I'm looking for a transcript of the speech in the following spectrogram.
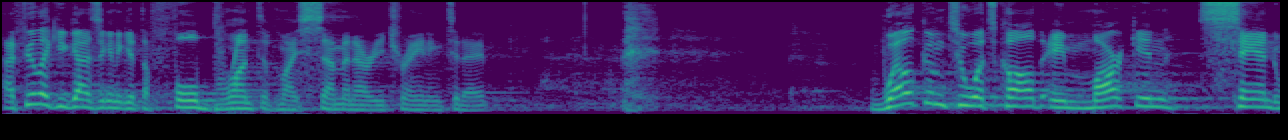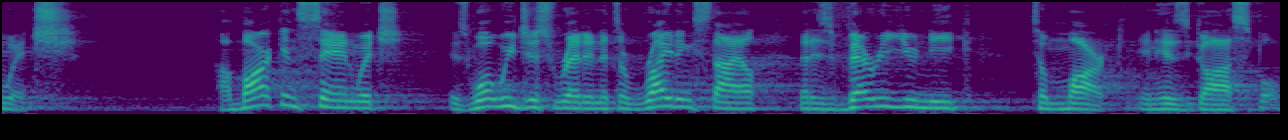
I feel like you guys are going to get the full brunt of my seminary training today. Welcome to what's called a Markan sandwich. A Markan sandwich is what we just read, and it's a writing style that is very unique to Mark in his gospel.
